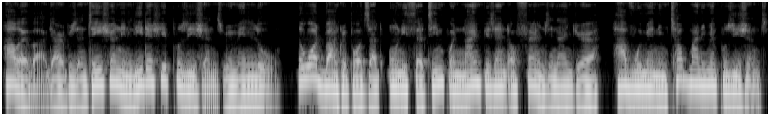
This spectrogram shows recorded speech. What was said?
However, their representation in leadership positions remain low. The World Bank reports that only 13.9% of firms in Nigeria have women in top management positions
